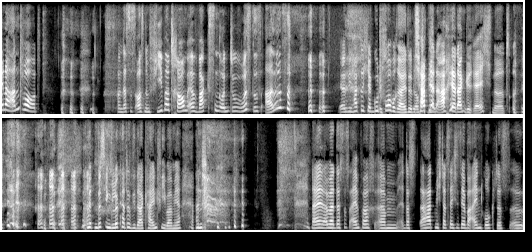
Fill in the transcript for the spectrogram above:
eine Antwort. Und das ist aus einem Fiebertraum erwachsen und du wusstest alles? Ja, sie hat sich ja gut vorbereitet. Ich habe ja nachher dann gerechnet. Mit ein bisschen Glück hatte sie da kein Fieber mehr. Und Nein, aber das ist einfach, ähm, das hat mich tatsächlich sehr beeindruckt, dass äh,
